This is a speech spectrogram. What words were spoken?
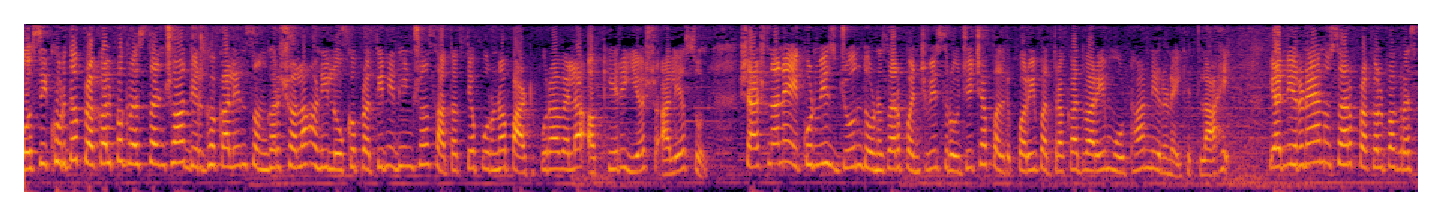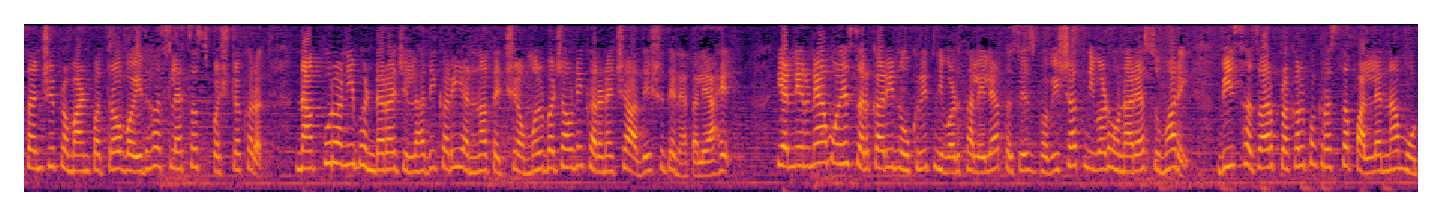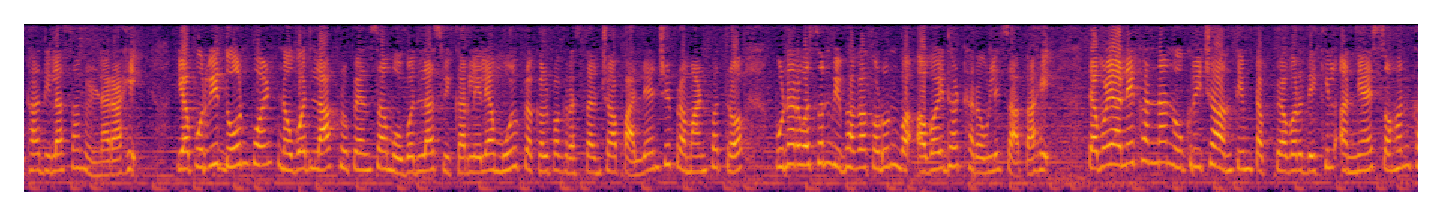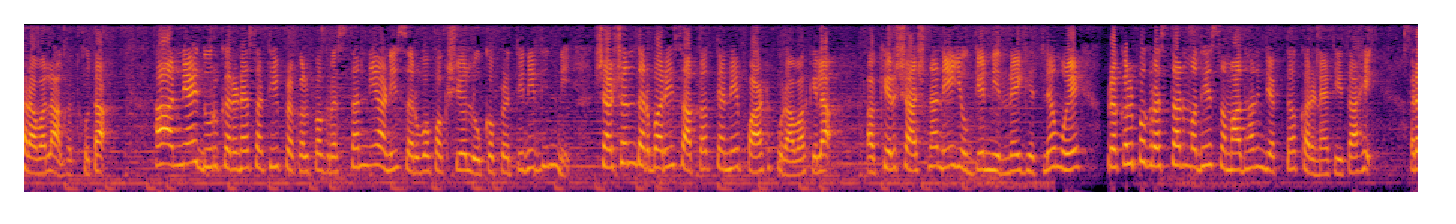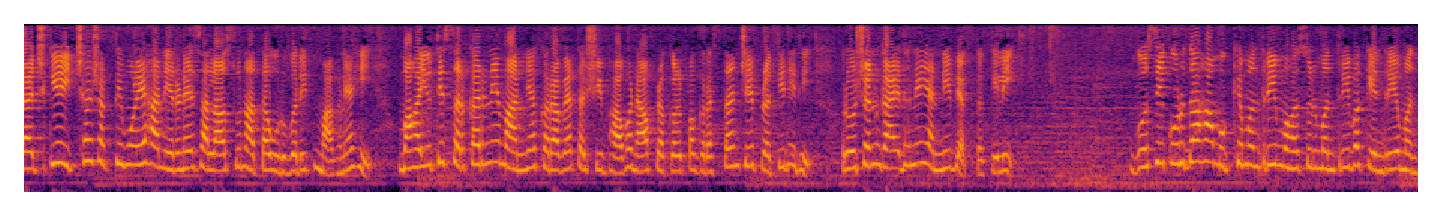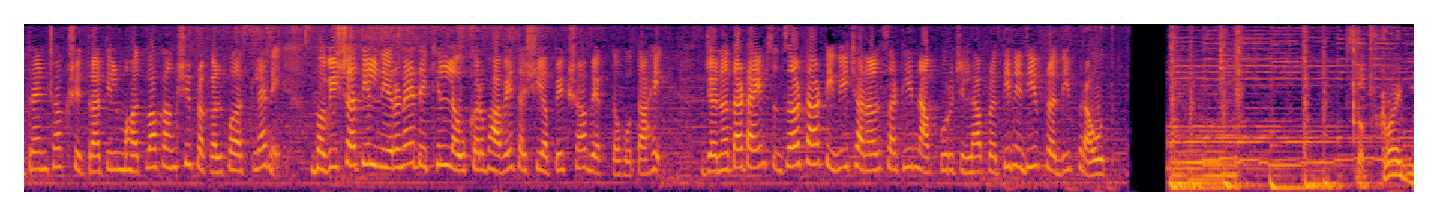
गोसीखुर्द प्रकल्पग्रस्तांच्या दीर्घकालीन संघर्षाला आणि लोकप्रतिनिधींच्या सातत्यपूर्ण पाठपुराव्याला अखेर यश आले असून शासनाने एकोणवीस जून दोन हजार पंचवीस रोजीच्या परिपत्रकाद्वारे मोठा निर्णय घेतला आहे. या निर्णयानुसार प्रकल्पग्रस्तांची प्रमाणपत्र वैध असल्याचं स्पष्ट करत नागपूर आणि भंडारा जिल्हाधिकारी यांना त्याची अंमलबजावणी करण्याचे आदेश देण्यात आले आहेत. या निर्णयामुळे सरकारी नोकरीत निवड झालेल्या तसेच भविष्यात निवड होणाऱ्या सुमारे वीस हजार प्रकल्पग्रस्त पाल्यांना मोठा दिलासा मिळणार आहे. यापूर्वी दोन पॉईंट नव्वद लाख रुपयांचा मोबदला स्वीकारलेल्या मूळ प्रकल्पग्रस्तांच्या पाल्यांचे प्रमाणपत्र पुनर्वसन विभागाकडून व अवैध ठरवले जात आहे. त्यामुळे अनेकांना नोकरीच्या अंतिम टप्प्यावर देखील अन्याय सहन करावा लागत होता. हा अन्याय दूर करण्यासाठी प्रकल्पग्रस्तांनी आणि सर्वपक्षीय लोकप्रतिनिधींनी शासन दरबारी सातत्याने पाठपुरावा केला. अखेर शासनाने योग्य निर्णय घेतल्यामुळे प्रकल्पग्रस्तांमध्ये समाधान व्यक्त करण्यात येत आहे. राजकीय इच्छाशक्तीमुळे हा निर्णय झाला असून आता उर्वरित मागण्याही महायुती सरकारने मान्य कराव्यात अशी भावना प्रकल्पग्रस्तांचे प्रतिनिधी रोशन गायधने यांनी व्यक्त केली. गोसीखुर्द हा मुख्यमंत्री महसूल मंत्री व केंद्रीय मंत्र्यांच्या क्षेत्रातील महत्वाकांक्षी प्रकल्प असल्याने भविष्यातील निर्णय देखील लवकर व्हावेत अशी अपेक्षा व्यक्त होत आहे. जनता टाइम्स जटा टीव्ही चॅनलसाठी नागपूर जिल्हा प्रतिनिधी Pradeep Raut. Subscribe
